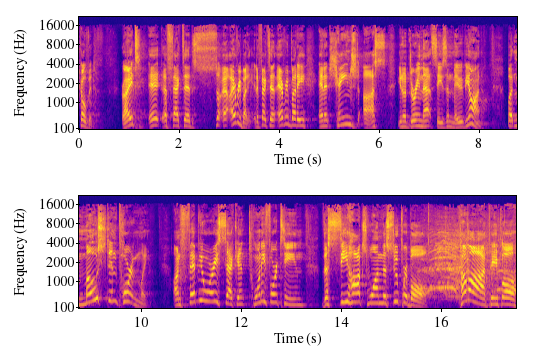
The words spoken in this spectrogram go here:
COVID, right? It affected so, everybody. It affected everybody, and it changed us, you know, during that season, maybe beyond. But most importantly, on February 2nd, 2014, the Seahawks won the Super Bowl. Come on, people.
